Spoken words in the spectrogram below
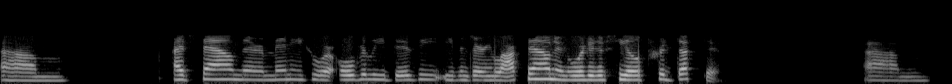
Um, I've found there are many who are overly busy even during lockdown in order to feel productive. um,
